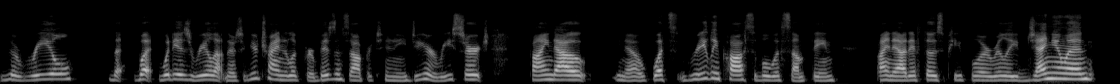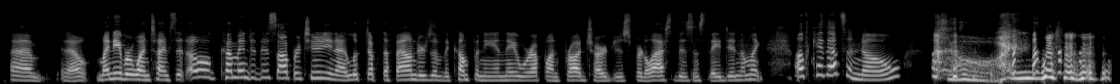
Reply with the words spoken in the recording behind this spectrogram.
the real that what what is real out there. So if you're trying to look for a business opportunity, do your research, find out, you know, what's really possible with something find out if those people are really genuine. Um, you know, my neighbor one time said, "Oh, come into this opportunity," and I looked up the founders of the company, and they were up on fraud charges for the last business they did. And I'm like, "Okay, that's a no." No.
